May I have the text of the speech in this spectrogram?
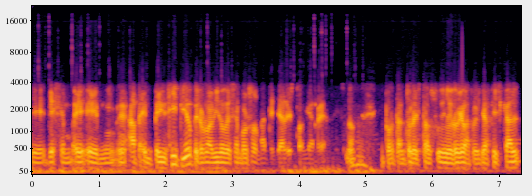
Eh, eh, en principio, pero no ha habido desembolsos materiales todavía reales. ¿no? Y por tanto, el Estados Unidos, creo que la política fiscal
